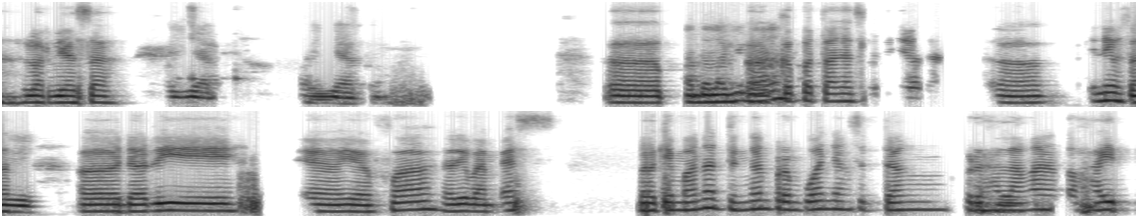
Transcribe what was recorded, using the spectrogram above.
luar biasa. Iya. Iya. Uh, Ada lagi mas? Uh, ke pertanyaan selanjutnya. Uh, ini Ustaz, uh, dari uh, Yeva, dari WMS, bagaimana dengan perempuan yang sedang berhalangan atau haid?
